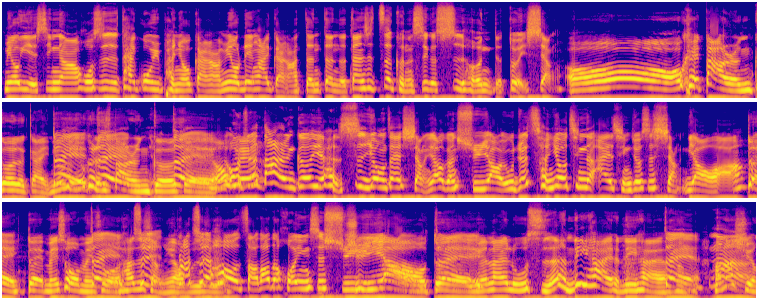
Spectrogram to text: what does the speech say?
没有野心啊，或是太过于朋友感啊，没有恋爱感啊等等的，但是这可能是一个适合你的对象哦。OK，大人哥的概念，对，有可能是大人哥。对，我觉得大人哥也很适用在想要跟需要。我觉得陈幼清的爱情就是想要啊，对对，没错没错，他是想要，他最后找到的婚姻是需要。对，原来如此，很厉害很厉害。对，那选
